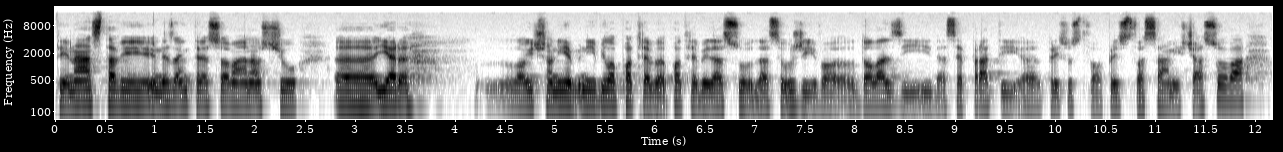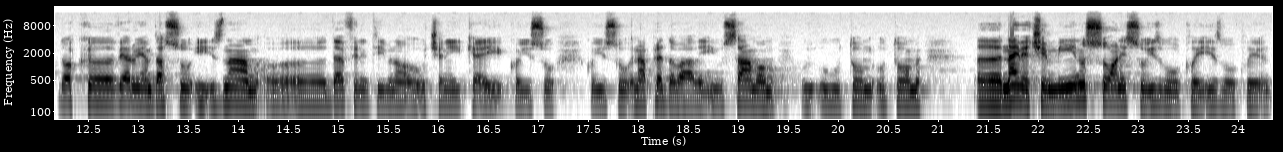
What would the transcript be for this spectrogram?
te nastavi, nezainteresovanošću, eh, jer logično nije, nije bilo potrebe, potrebe da, su, da se uživo dolazi i da se prati eh, prisustvo, prisustvo samih časova, dok vjerujem da su i znam definitivno učenike koji su, koji su napredovali i u samom u, u tom, u tom Eh, najvećem minusu oni su izvukli izvukli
